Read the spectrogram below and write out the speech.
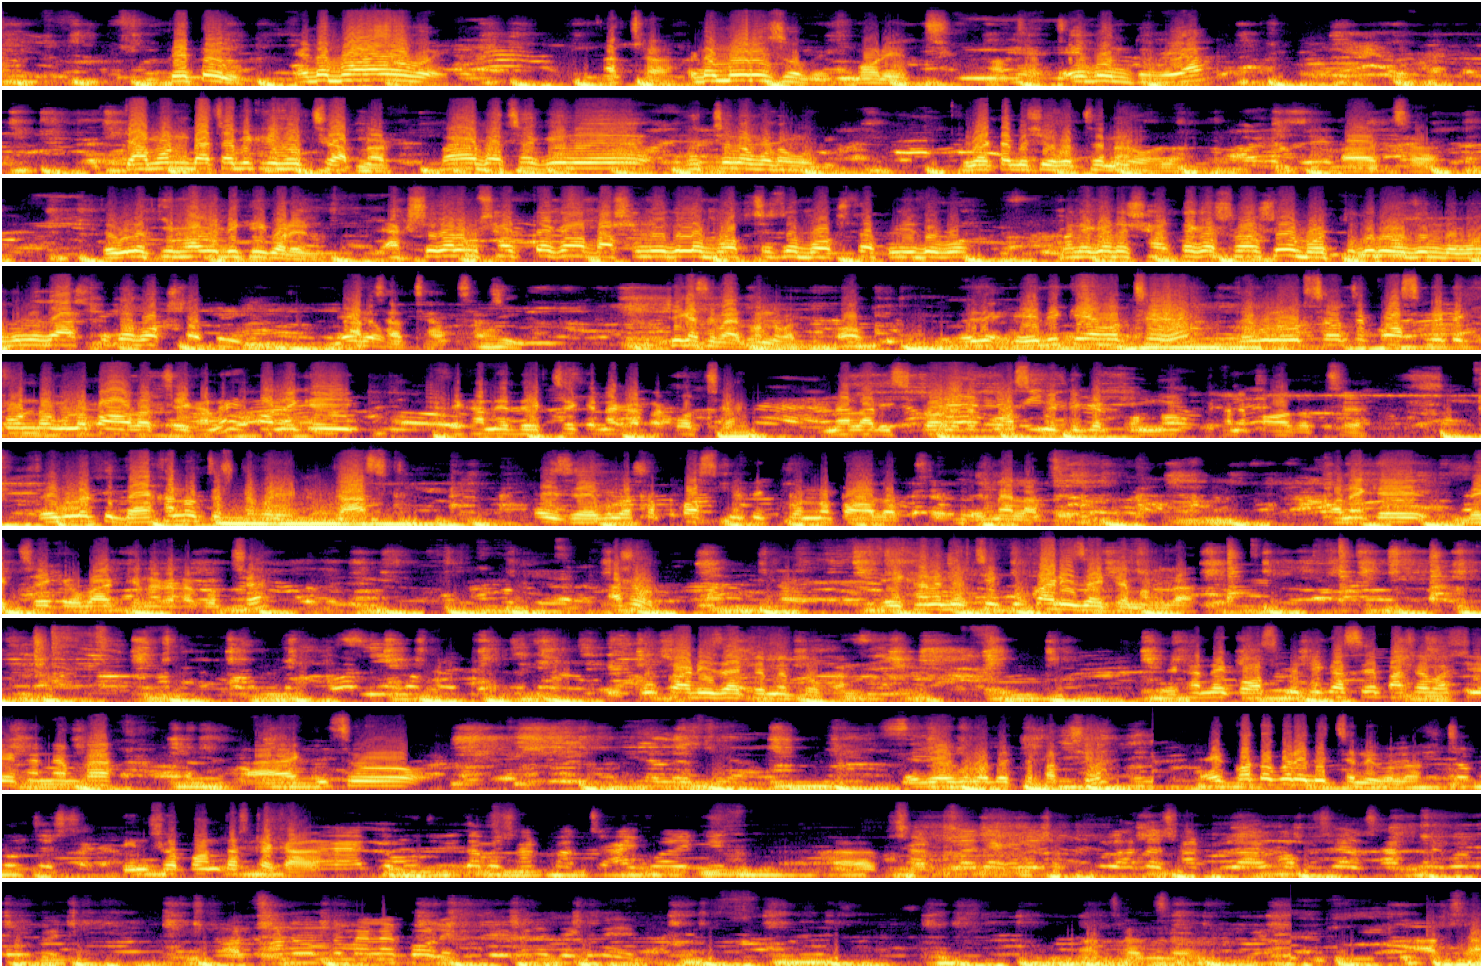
তেঁতুল? এটা বড়াই হবে। আচ্ছা। এটা মরিচ হবে। মরিচ। আচ্ছা এই পর্যন্ত ভাইয়া। কেমন বেচা বিক্রি হচ্ছে আপনার? বেচা কিনে হচ্ছে না মোটামুটি। খুব একটা বেশি হচ্ছে না। আচ্ছা। এগুলো কীভাবে বিক্রি করেন? একশো গ্রাম ষাট টাকা বাসি নিয়ে গেলে বক্স আছে বক্সটা ফ্রি দেবো। মানে এটা ষাট টাকা সরাসরি ভর্তি করে ওজন দেবো। ওজনে আশি টাকা বক্সটা ফ্রি আচ্ছা আচ্ছা আচ্ছা। জি। ঠিক আছে ভাই ধন্যবাদ। যে এদিকে হচ্ছে যেগুলো উঠছে হচ্ছে কসমেটিক পণ্যগুলো পাওয়া যাচ্ছে এখানে। অনেকেই এখানে দেখছে, কেনাকাটা করছে। মেলার স্টল কসমেটিকের পণ্য এখানে পাওয়া যাচ্ছে। এগুলো একটু দেখানোর চেষ্টা করি জাস্ট এই যে এগুলো সব কসমেটিক পণ্য পাওয়া যাচ্ছে এই মেলাতে। অনেকেই দেখছে, কেউ বা কেনাকাটা করছে। আসো এখানে দেখছি কুকারিজ আইটেম আমরা। কুকারিজ আইটেমের দোকান। এখানে কসমেটিক আছে পাশাপাশি এখানে আমরা কিছু এগুলো দেখতে পাচ্ছি। এই কত করে দিচ্ছেন এগুলো? তিনশো পঞ্চাশ টাকা। কোয়ালিটির আচ্ছা। মেলায় বলে এখানে দেখিনি এটা। আচ্ছা আচ্ছা। আচ্ছা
